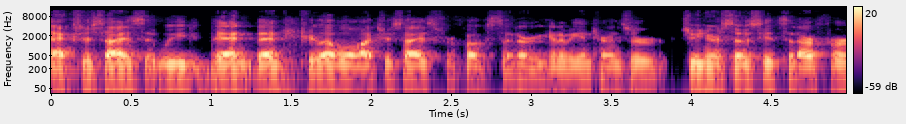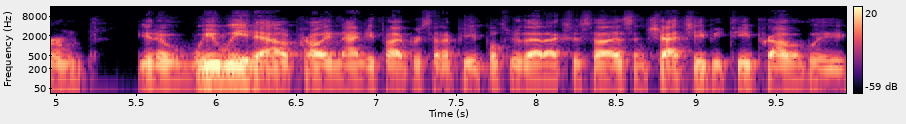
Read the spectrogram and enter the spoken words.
exercise that we the, the entry level exercise for folks that are going to be interns or junior associates at our firm you know, we weed out probably 95% of people through that exercise, and ChatGPT probably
